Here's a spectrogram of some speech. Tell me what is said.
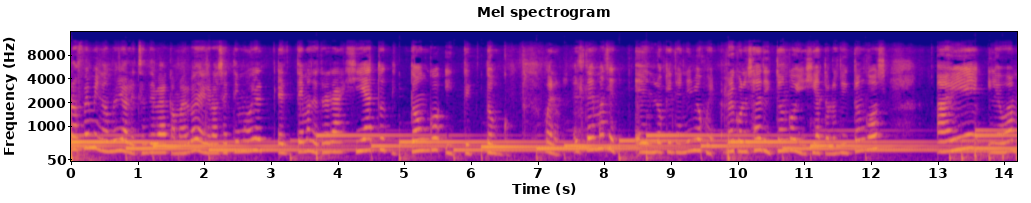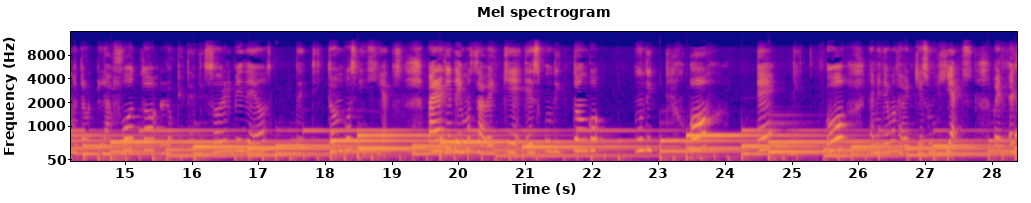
profe, mi nombre es Alexander Vega Camargo del grado séptimo y el, el, tema se trata hiato, diptongo y diptongo. Bueno, el tema se, eh, lo que entendí yo fue reconocer diptongo y hiato. Los diptongos, ahí le voy a mandar la foto, lo que entendí sobre el video de diptongos y hiatos. Para ello debemos saber qué es un diptongo, un dipt o, e, o también debemos saber qué es un hiato. Bueno, el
